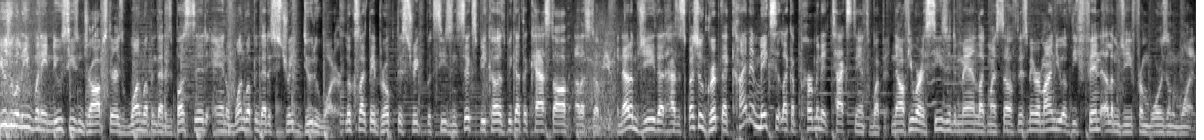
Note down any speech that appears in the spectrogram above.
Usually when a new season drops, there's one weapon that is busted and one weapon that is straight doo-doo water. Looks like they broke this streak with season 6 because we got the Kastov LSW, an LMG that has a special grip that kind of makes it like a permanent tac stance weapon. Now if you are a seasoned man like myself, this may remind you of the Finn LMG from Warzone 1,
